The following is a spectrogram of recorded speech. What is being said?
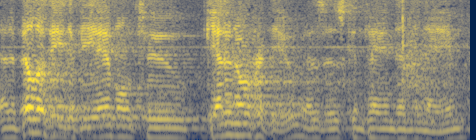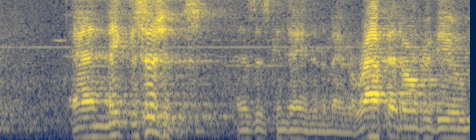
an ability to be able to get an overview, as is contained in the name, and make decisions as is contained in the name. A Rapid overview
